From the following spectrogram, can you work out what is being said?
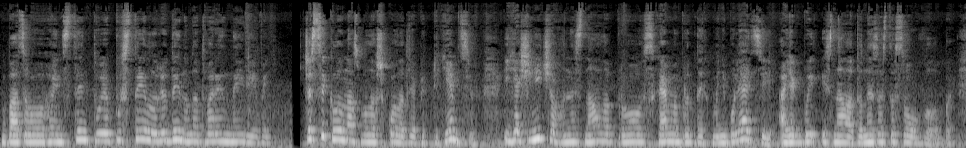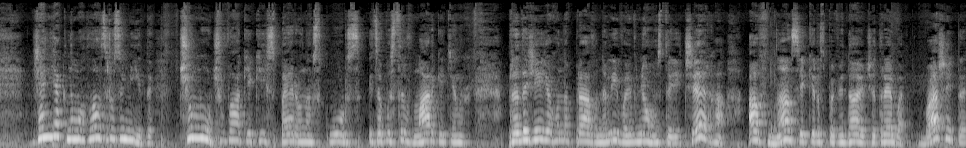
базового інстинкту і опустили людину на тваринний рівень. Часи, коли у нас була школа для підприємців, і я ще нічого не знала про схеми брудних маніпуляцій, а якби і знала, то не застосовувала би. Я ніяк не могла зрозуміти, чому чувак, який спер у нас курс і запустив маркетинг, продає його направо наліво, і в нього стоїть черга. А в нас, які розповідають, що треба бачите,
